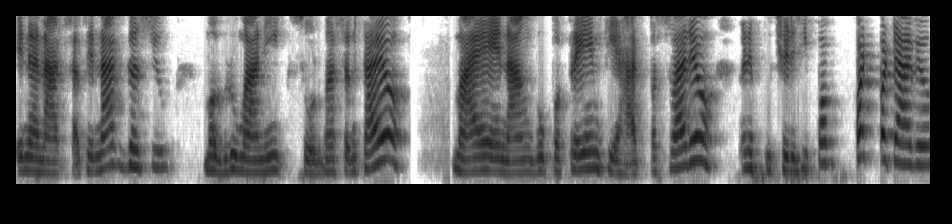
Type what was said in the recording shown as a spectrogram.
એના નાક સાથે નાક ઘસ્યું. મગરું માની સોળમાં સંતાયો. માએ એના અંગો પર પ્રેમથી હાથ પસવાર્યો અને પૂંછડીથી પટપટ પટપટાવ્યો.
